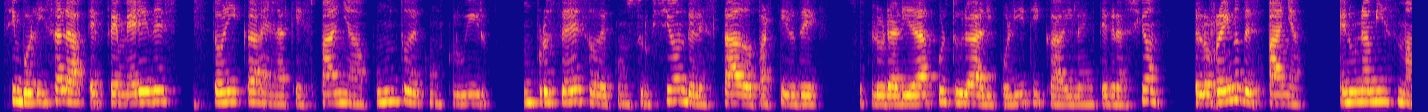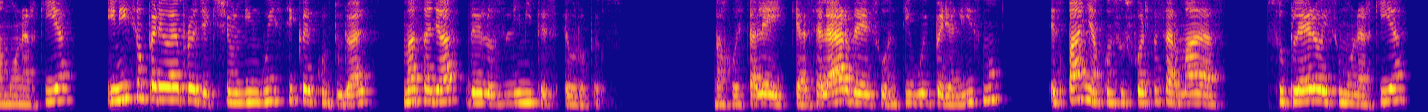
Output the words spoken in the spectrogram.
simboliza la efemérides histórica en la que España, a punto de concluir un proceso de construcción del Estado a partir de su pluralidad cultural y política y la integración de los reinos de España en una misma monarquía, inicia un periodo de proyección lingüística y cultural más allá de los límites europeos. Bajo esta ley, que hace alarde de su antiguo imperialismo, España, con sus fuerzas armadas, su clero y su monarquía,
